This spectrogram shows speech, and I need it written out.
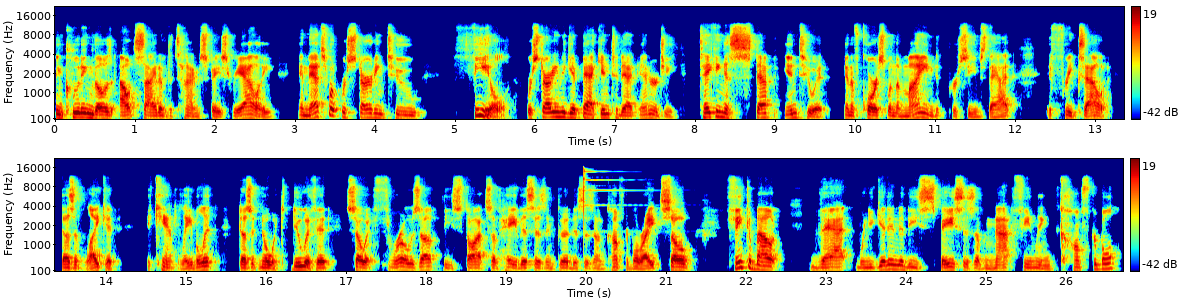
including those outside of the time space reality. And that's what we're starting to feel, we're starting to get back into that energy, taking a step into it. And of course, when the mind perceives that, it freaks out, doesn't like it, it can't label it, doesn't know what to do with it. So it throws up these thoughts of, hey, this isn't good, this is uncomfortable, right? So think about that when you get into these spaces of not feeling comfortable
